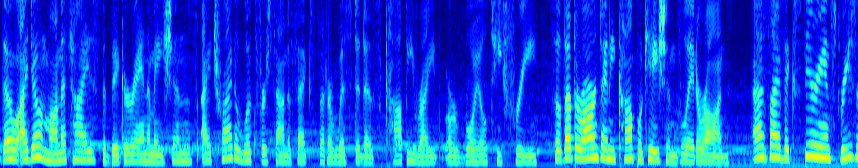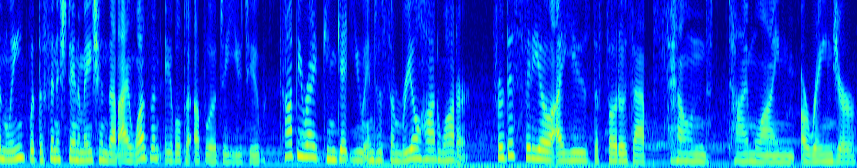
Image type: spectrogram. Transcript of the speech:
Though I don't monetize the bigger animations, I try to look for sound effects that are listed as copyright or royalty free so that there aren't any complications later on. As I've experienced recently with the finished animation that I wasn't able to upload to YouTube, copyright can get you into some real hot water. For this video, I used the Photos app Sound Timeline Arranger.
